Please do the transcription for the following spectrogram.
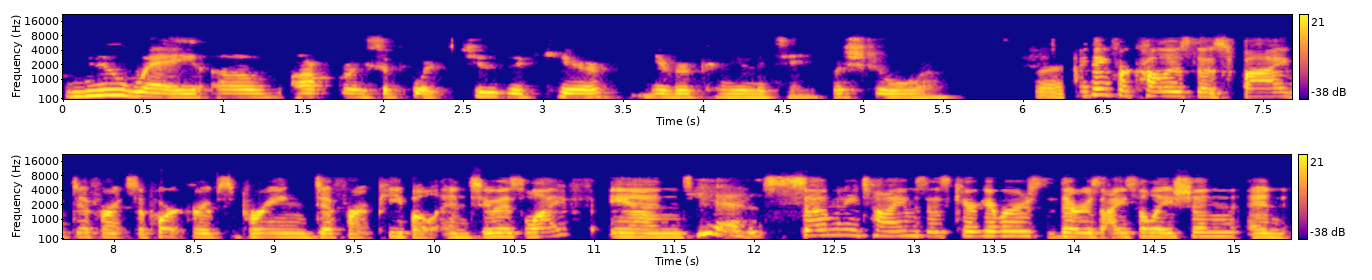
new way of offering support to the caregiver community for sure. But I think for Carlos, those five different support groups bring different people into his life. And yes. so many times as caregivers, there is isolation. And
